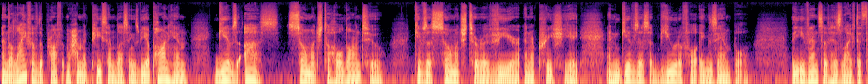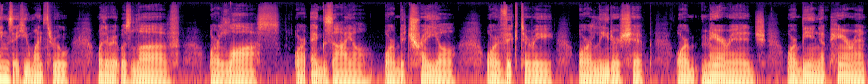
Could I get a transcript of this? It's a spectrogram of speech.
And the life of the Prophet Muhammad, peace and blessings be upon him, gives us so much to hold on to, gives us so much to revere and appreciate, and gives us a beautiful example the events of his life, the things that he went through, whether it was love or loss or exile or betrayal or victory or leadership or marriage or being a parent,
